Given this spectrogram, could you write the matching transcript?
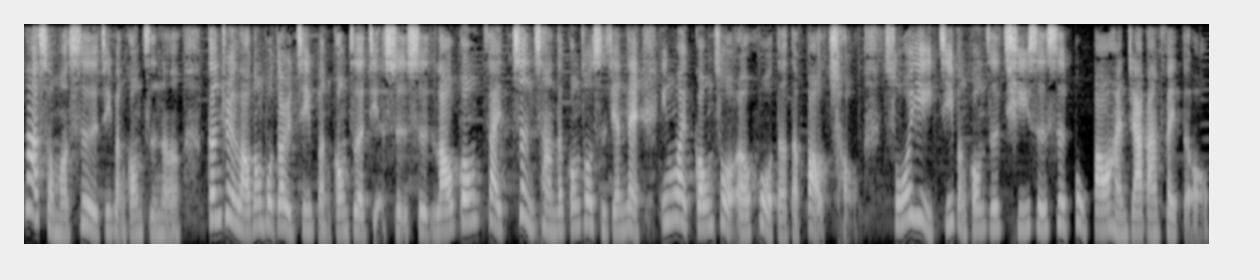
那什么是基本工资呢？根据劳动部对于基本工资的解释，是劳工在正常的工作时间内，因为工作而获得的报酬。所以，基本工资其实是不包含加班费的哦。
